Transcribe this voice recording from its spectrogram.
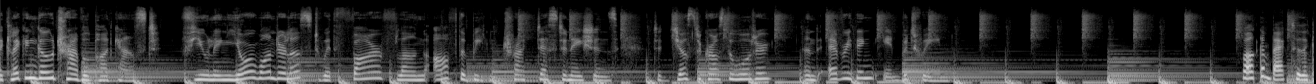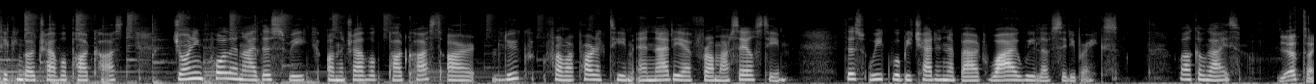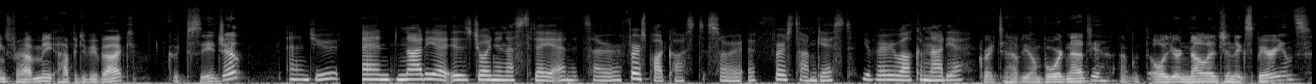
the Click and Go Travel Podcast, fueling your wanderlust with far flung off the beaten track destinations to just across the water and everything in between. Welcome back to the Click and Go Travel Podcast. Joining Paul and I this week on the travel podcast are Luke from our product team and Nadya from our sales team. This week we'll be chatting about why we love city breaks. Welcome, guys. Yeah, thanks for having me. Happy to be back. Good to see you, Jill. And you. And Nadya is joining us today, and it's our first podcast, so a first time guest. You're very welcome, Nadya. Great to have you on board, Nadya, uh, with all your knowledge and experience.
